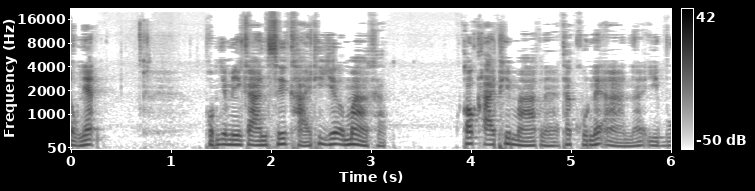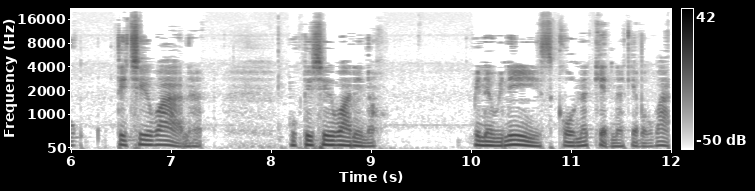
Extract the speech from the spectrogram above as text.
ตรงเนี้ยผมจะมีการซื้อขายที่เยอะมากครับ ก็คล้ายพี่มาร์กนะถ้าคุณได้อ่านนะอีบุ๊กที่ชื่อว่านะฮะบุ๊กที่ชื่อว่านี่เนาะมินาวินี่สโกนักเก็ตนะแกบอกว่า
